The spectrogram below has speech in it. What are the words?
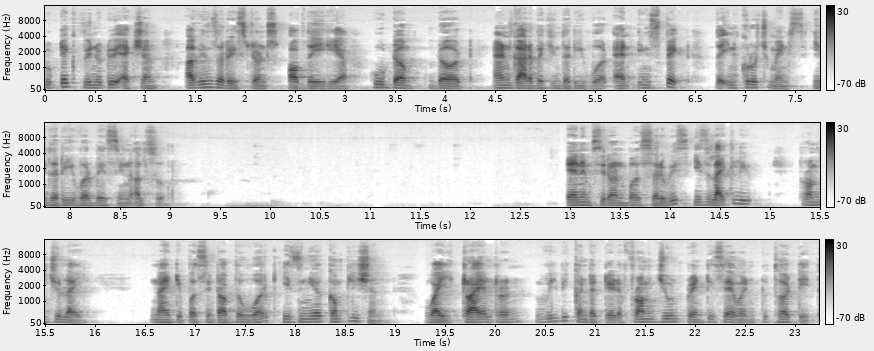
to take punitive action against the residents of the area who dump dirt and garbage in the river and inspect the encroachments in the river basin also. NMC run bus service is likely from July. 90% of the work is near completion, while trial run will be conducted from June 27 to 30th,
